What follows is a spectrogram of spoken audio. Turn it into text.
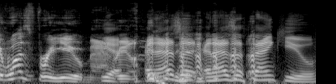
it was for you, Matt. yeah, Really. and as a and as a thank you,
